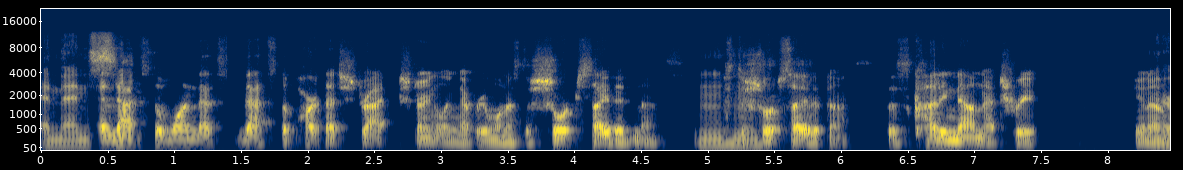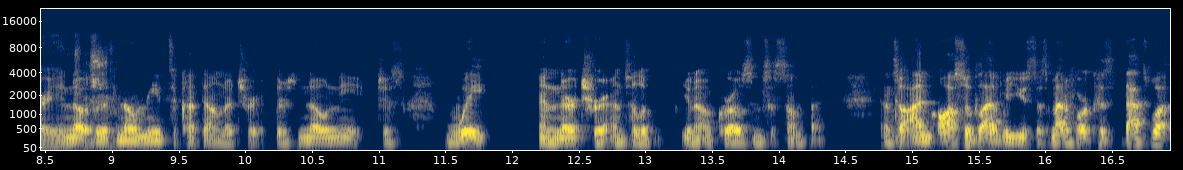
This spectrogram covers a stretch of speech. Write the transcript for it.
And then, and that's the one that's that's the part that's stra- strangling everyone is the short sightedness. Mm-hmm. It's the mm-hmm. short sightedness. It's cutting down that tree. You know, no, there's no need to cut down the tree. There's no need. Just wait and nurture it until it you know grows into something. And so i'm also glad we use this metaphor because that's what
